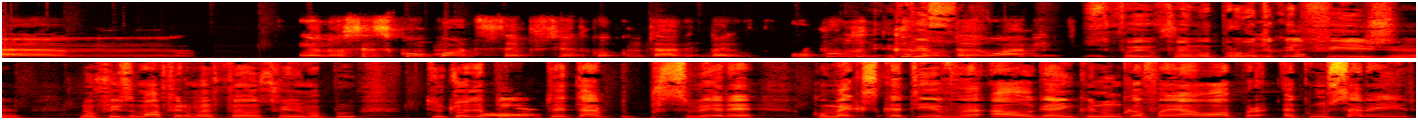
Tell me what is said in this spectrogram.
Um, eu não sei se concordo 100% com o comentário. Bem, o público que não tem o hábito. Foi, foi uma pergunta que eu lhe fiz. Não fiz uma afirmação. Fiz uma... Estou-lhe a é. tentar perceber é como é que se cativa alguém que nunca foi à ópera a começar a ir.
